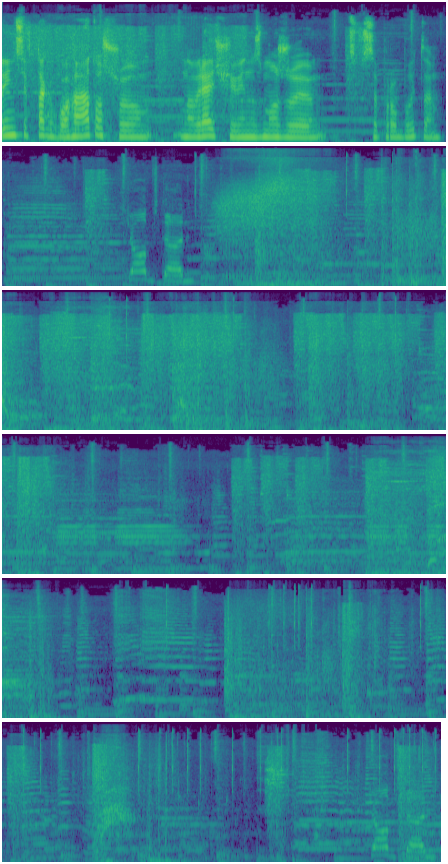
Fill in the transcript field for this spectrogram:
Піхотинців так багато, що навряд чи він зможе це все пробити. Job's done.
